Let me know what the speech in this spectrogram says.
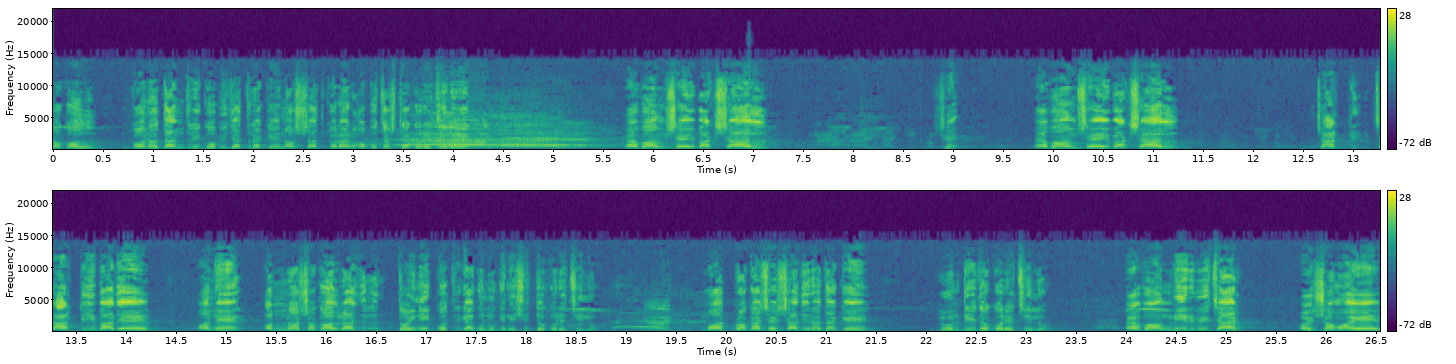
সকল গণতান্ত্রিক অভিযাত্রাকে নস্বাত করার অপচেষ্টা করেছিলেন। এবং সেই বাকশাল এবং সেই বাকশাল চারটি বাদে অনেক অন্য সকল দৈনিক পত্রিকাগুলোকে নিষিদ্ধ করেছিল। মত প্রকাশের স্বাধীনতাকে লুণ্ঠিত করেছিল এবং নির্বিচার ওই সময়ে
